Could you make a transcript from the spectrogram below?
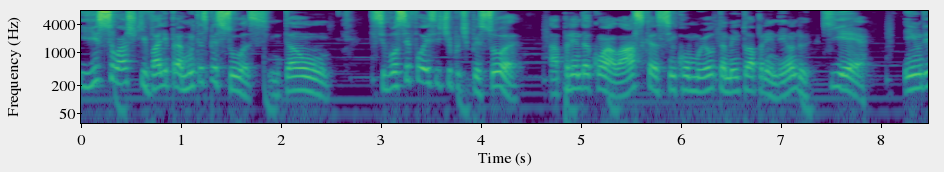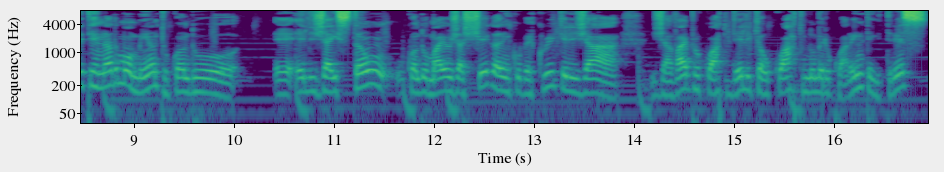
e isso eu acho que vale para muitas pessoas. Então, se você for esse tipo de pessoa, aprenda com Alaska, assim como eu também tô aprendendo, que é em um determinado momento, quando é, eles já estão, quando o Miles já chega em Cooper Creek, ele já, já vai pro quarto dele, que é o quarto número 43,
